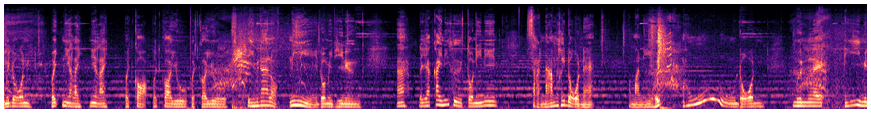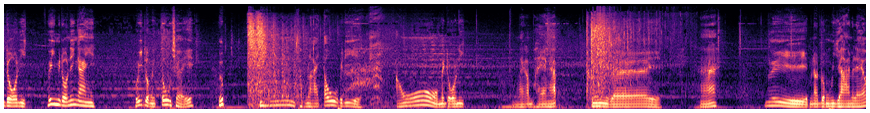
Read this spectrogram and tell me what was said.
ไม่โดนเฮ้ยนี่อะไรนี่อะไร เปิดเกาะเปิดเกาะอยู่เปิดเกาะอยู่ตีไม่ได้หรอกนี่โดนอีกทีนึงนะระยะใกล้นี่คือตัวนี้นี่ สาดน้ำไม่ค่อยโดนนะประมาณนี้เฮ้ยเอ้าโดนมึนเลยไอ้ไม่โดนอีกเฮ้ยไม่โดนได้ไงเฮ้ยหลบในตู้เฉยฮึบทำลายตู้ไปดิเอ้าไม่โดนอีกทำลายกำแพงครับนี่เลยฮะเฮ้ยมันเอาดวงวิญญาณไปแล้ว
